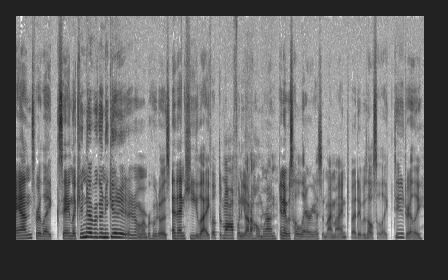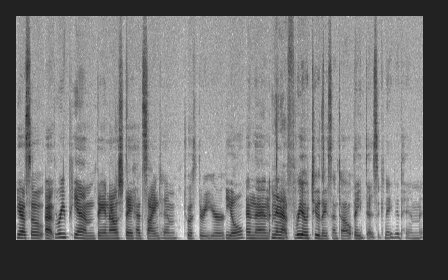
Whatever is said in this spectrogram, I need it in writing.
fans for like saying like you're never gonna get it. I don't remember who it was, and then he like flipped him off when he got a home run, and it was hilarious in my mind. But it was also like, dude, really? Yeah, so at 3 p.m. they announced they had signed him to a three-year deal, and then and then at 3:02 they sent out they designated him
